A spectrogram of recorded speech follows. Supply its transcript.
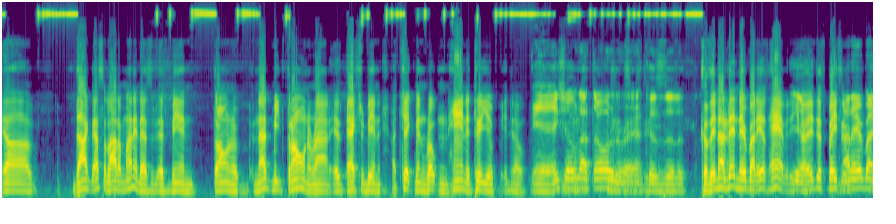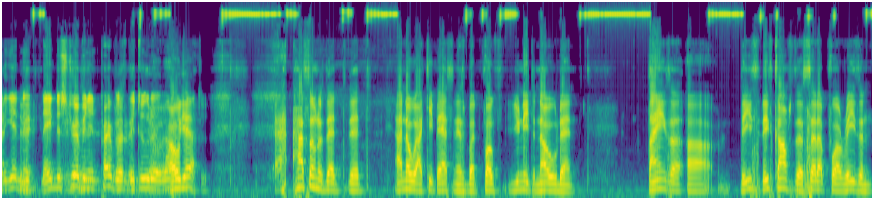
Uh, Doc, that's a lot of money that's that's being thrown, not be thrown around. It's actually been a check been wrote and handed to you. You know, Yeah, they sure not throwing it around because the because they're not letting everybody else have it. You know, Yeah. it's just basically not everybody getting it. They distributing it purposely to the Oh, yeah. to. how soon is that that I know I keep asking this, but folks, you need to know that things are uh, these these conferences are set up for a reason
